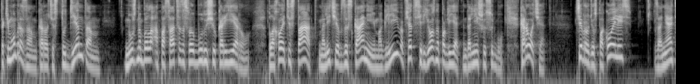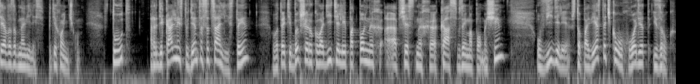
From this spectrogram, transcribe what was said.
Таким образом, короче, студентам Нужно было опасаться за свою будущую карьеру. Плохой аттестат, наличие взысканий могли вообще-то серьезно повлиять на дальнейшую судьбу. Короче, все вроде успокоились, занятия возобновились потихонечку. Тут радикальные студенты-социалисты вот эти бывшие руководители подпольных а, общественных э, касс взаимопомощи увидели, что повесточка уходит из рук.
